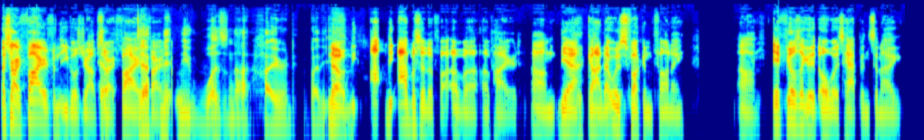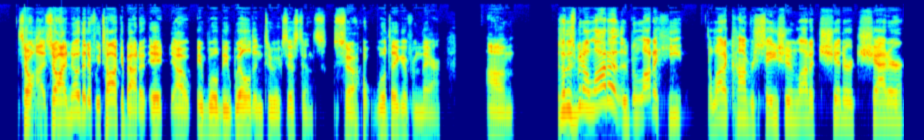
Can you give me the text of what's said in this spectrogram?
Oh, sorry, fired from the Eagles job. Yeah, sorry, fired. Definitely Fired. was not hired by the No, the uh, the opposite of of uh, of hired. Um, yeah, God, that was fucking funny. Um, it feels like it always happens, and I so so I know that if we talk about it, it uh, it will be willed into existence. So we'll take it from there. Um, so there's been a lot of there's been a lot of heat, a lot of conversation, a lot of chitter chatter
